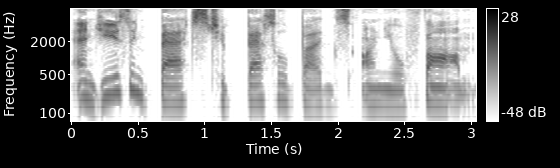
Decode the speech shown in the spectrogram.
and using bats to battle bugs on your farm farm.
